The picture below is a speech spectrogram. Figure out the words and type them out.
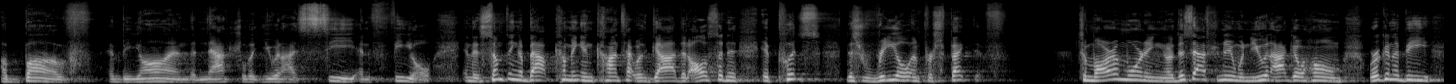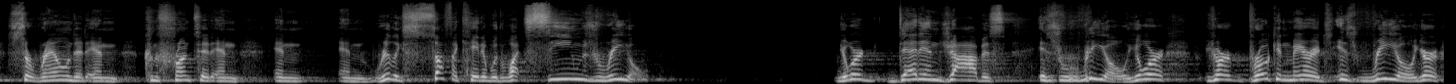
above and beyond the natural that you and I see and feel. And there's something about coming in contact with God that all of a sudden it puts this real in perspective. Tomorrow morning or this afternoon, when you and I go home, we're going to be surrounded and confronted and, and, and really suffocated with what seems real. Your dead end job is, is real. Your, your broken marriage is real. Your,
